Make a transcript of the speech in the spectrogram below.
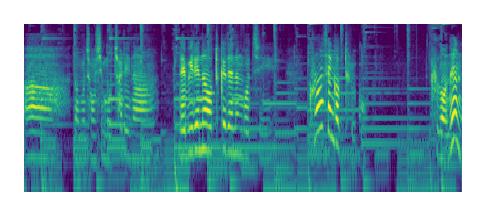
아 너무 정신 못 차리나 내 미래는 어떻게 되는 거지 그런 생각 들고 그거는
